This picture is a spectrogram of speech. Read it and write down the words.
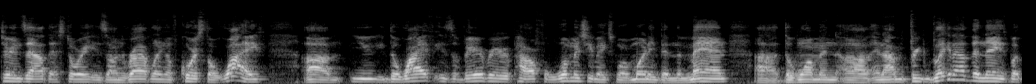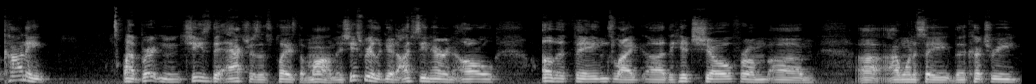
turns out that story is unraveling. Of course, the wife. Um, you, the wife is a very, very powerful woman. She makes more money than the man. Uh, the woman, uh, and I'm blanking out the names, but Connie uh, Britton, she's the actress that plays the mom, and she's really good. I've seen her in all other things like uh, the hit show from um, uh, I want to say the country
